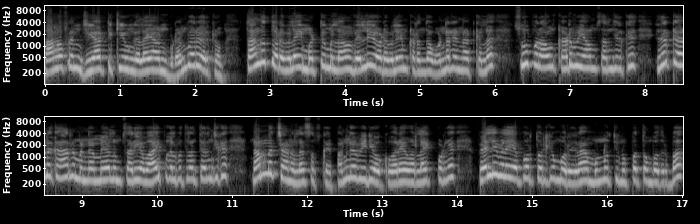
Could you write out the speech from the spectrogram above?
வாங்க ஃப்ரெண்ட் ஜிஆர்டிக்கு உங்கள் இளையான்புடன் வரவேற்கிறோம். தங்கத்தோட விலை மட்டும் இல்லாமல் வெள்ளியோட விலையும் கடந்த ஒன்றரை நாட்களில் சூப்பராகவும் கடுமையாகவும் சரிஞ்சிருக்கு. இதற்கான காரணம் என்ன? மேலும் சரிய வாய்ப்புகள் பற்றிலாம் தெரிஞ்சுக்க நம்ம சேனலை சப்ஸ்கிரைப் பண்ணுங்கள் வீடியோவுக்கு ஒரே ஒரு லைக் போடுங்க. வெள்ளி விலையை பொறுத்த வரைக்கும் ஒரு கிராம் முந்நூற்றி முப்பத்தொம்பது ரூபாய்.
